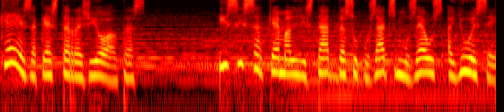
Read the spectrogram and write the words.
Què és aquesta regió altres? I si cerquem el llistat de suposats museus a USA,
